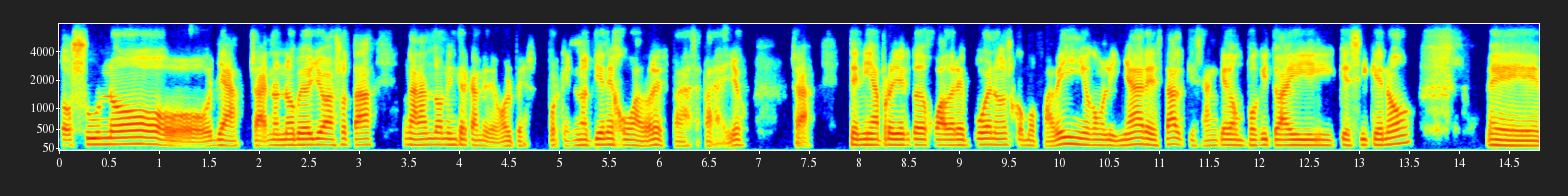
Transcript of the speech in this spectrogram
2-1 o ya. O sea, no, no veo yo a Sota ganando un intercambio de golpes, porque no tiene jugadores para, para ello. O sea, tenía proyecto de jugadores buenos como Fabiño, como Liñares, tal, que se han quedado un poquito ahí que sí que no. Eh,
